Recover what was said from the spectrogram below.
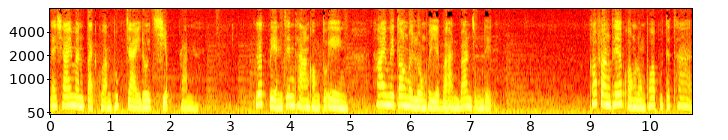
และใช้มันตัดความทุกข์ใจโดยเฉียบพลัน เพื่อเปลี่ยนเส้นทางของตัวเอง ให้ไม่ต้องไปโรงพยาบาลบ้านสมเด็จ เขาฟังเทปของหลวงพ่อพุทธทาส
